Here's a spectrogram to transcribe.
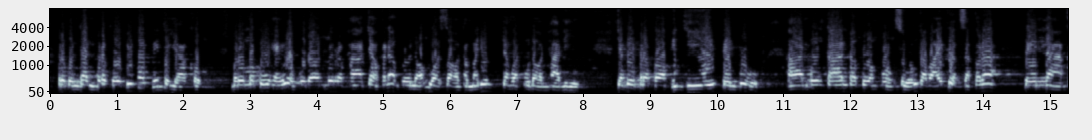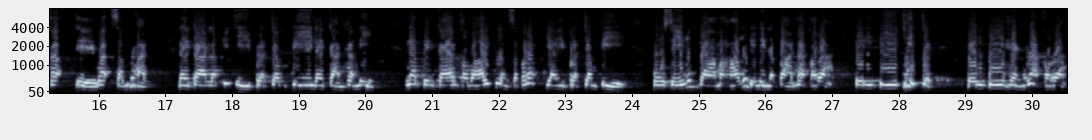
พระคุณท่านพระโคพิพัฒน์วิทยาคม บรมครูแห่งโลกอุดรบุรพาเจ้าคณะอำเภอหนองบัวซอธรรมยุทธจังหวัดอุดรธานี จะได้ประกอบพิธีเป็นผู้อ่านองค์การบำรุงบวงสรวงถวายเครื่องสักการะ เป็นนาคเทวสัมพันธ์ในการรับพิธีประจำปีในการครั้งนี้นับเป็นการถวายเครื่องสักการะใหญ่ประจำปีปู่ศรีมุกดามหามุนีนิลปานาคราชเป็นปีที่เจ็ดเป็นปีแห่งนาคราช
